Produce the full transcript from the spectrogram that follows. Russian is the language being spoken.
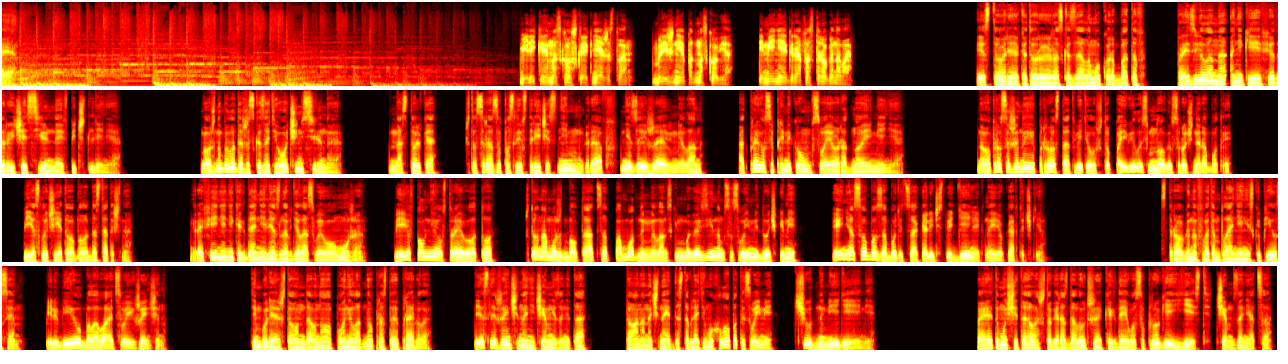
Великое Московское княжество. Ближнее Подмосковье. Имение графа Строганова. История, которую рассказал ему Курбатов, произвела на Аникея Федоровича сильное впечатление. Можно было даже сказать, очень сильное. Настолько, что сразу после встречи с ним граф, не заезжая в Милан, отправился прямиком в свое родное имение. На вопросы жены просто ответил, что появилось много срочной работы. Ее случае этого было достаточно. Графиня никогда не лезла в дела своего мужа. Ее вполне устраивало то, что она может болтаться по модным миланским магазинам со своими дочками и не особо заботиться о количестве денег на ее карточке. Строганов в этом плане не скупился и любил баловать своих женщин. Тем более, что он давно понял одно простое правило. Если женщина ничем не занята, то она начинает доставлять ему хлопоты своими чудными идеями. Поэтому считал, что гораздо лучше, когда его супруги есть чем заняться.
